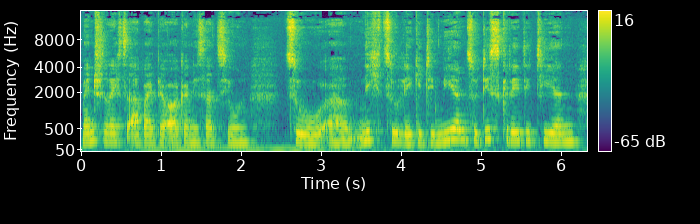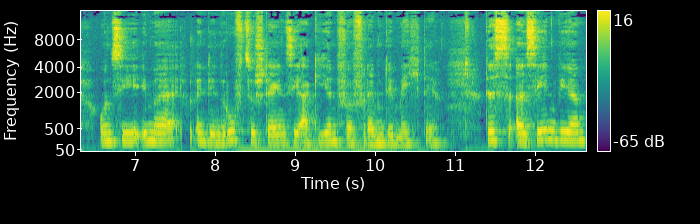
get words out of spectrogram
Menschenrechtsarbeit der Organisation zu, äh, nicht zu legitimieren, zu diskreditieren und sie immer in den Ruf zu stellen, sie agieren für fremde Mächte. Das äh, sehen wir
